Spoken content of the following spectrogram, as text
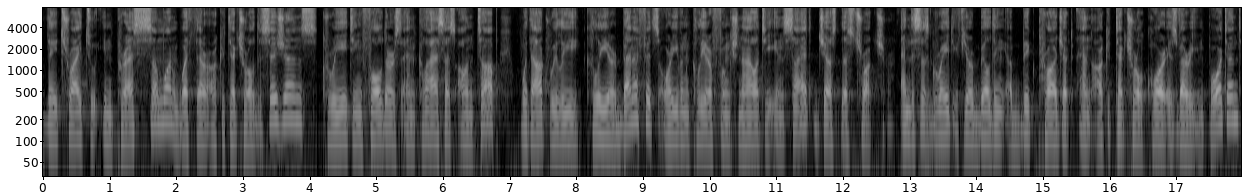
They try to impress someone with their architectural decisions, creating folders and classes on top without really clear benefits or even clear functionality inside, just the structure. And this is great if you're building a big project and architectural core is very important.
